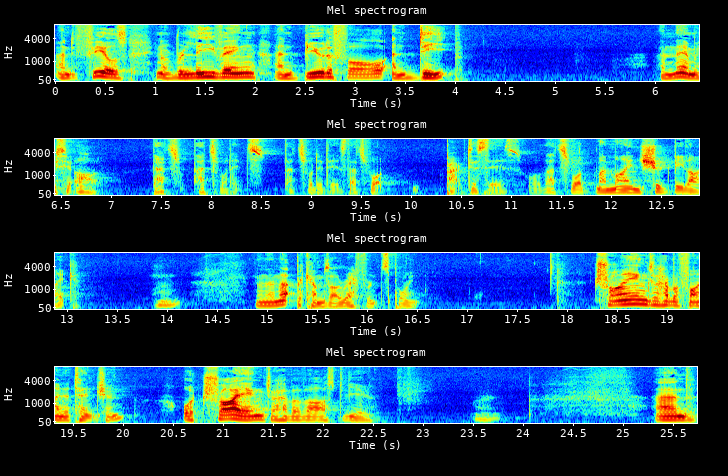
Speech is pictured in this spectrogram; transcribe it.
And it feels, you know, relieving and beautiful and deep. And then we say, oh, that's, that's what it's, that's what it is. That's what practice is. Or that's what my mind should be like. Hmm? And then that becomes our reference point trying to have a fine attention or trying to have a vast view. Right? And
